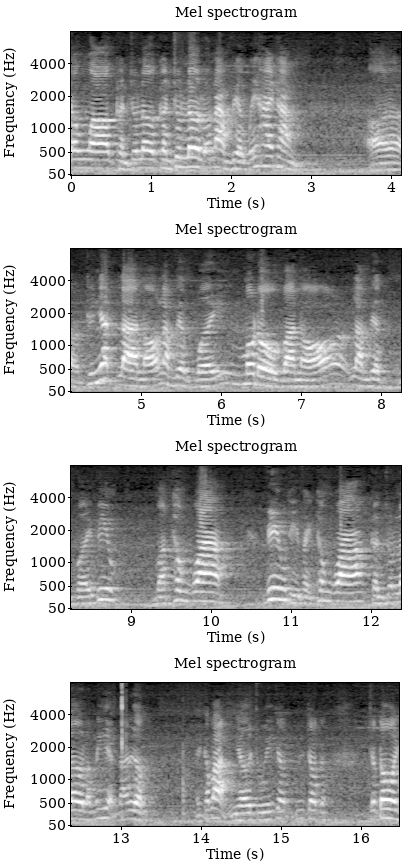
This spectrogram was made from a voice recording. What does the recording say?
trong uh, controller controller nó làm việc với hai thằng. Uh, thứ nhất là nó làm việc với model và nó làm việc với view. Và thông qua view thì phải thông qua controller nó mới hiện ra được. Đấy, các bạn nhớ chú ý cho cho cho tôi.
